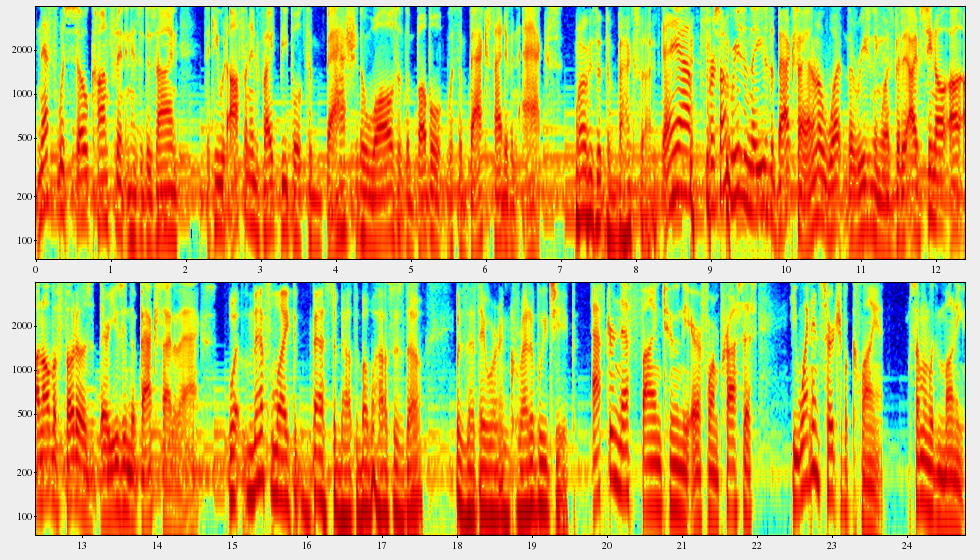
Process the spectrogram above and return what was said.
Neff was so confident in his design that he would often invite people to bash the walls of the bubble with the backside of an axe. Why was it the backside? Yeah, yeah. For some reason, they used the backside. I don't know what the reasoning was, but I've seen all, on all the photos, they're using the backside of the axe. What Neff liked best about the bubble houses, though, was that they were incredibly cheap. After Neff fine tuned the airform process, he went in search of a client, someone with money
